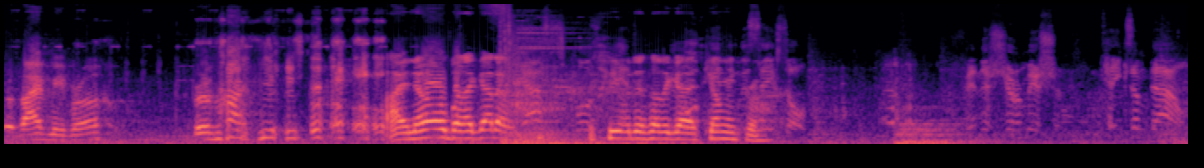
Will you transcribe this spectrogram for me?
Revive me, bro. Revive me. I know, but I gotta Gas is closing see where this other guy's coming from. Finish your mission. Take them down.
